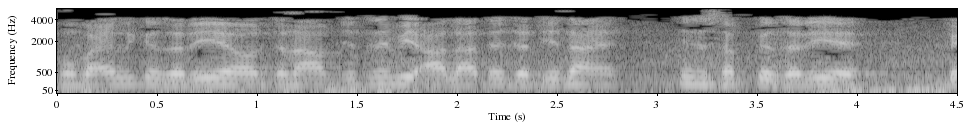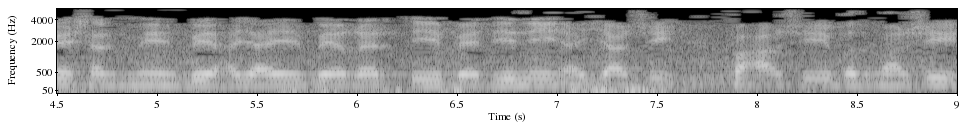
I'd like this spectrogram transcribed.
موبائل کے ذریعے اور جناب جتنے بھی آلات جدیدہ ہیں، ان سب کے ذریعے بے شرمی، بے حیائی، بے غیرتی، بے دینی، عیاشی، فحاشی، بدماشی،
